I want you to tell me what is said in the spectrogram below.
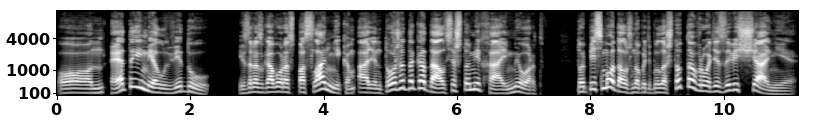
Он это имел в виду. Из разговора с посланником Ален тоже догадался, что Михай мертв то письмо должно быть было что-то вроде завещания.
